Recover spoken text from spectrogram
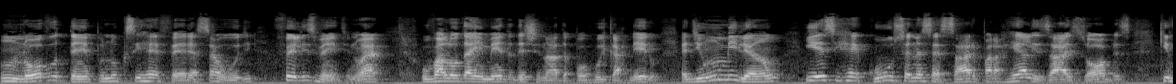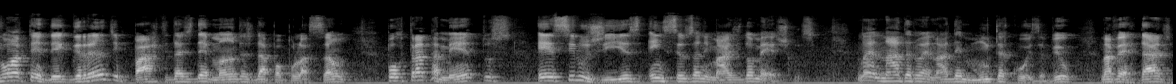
um novo tempo no que se refere à saúde, felizmente, não é? O valor da emenda destinada por Rui Carneiro é de um milhão e esse recurso é necessário para realizar as obras que vão atender grande parte das demandas da população por tratamentos e cirurgias em seus animais domésticos. Não é nada, não é nada, é muita coisa, viu? Na verdade,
